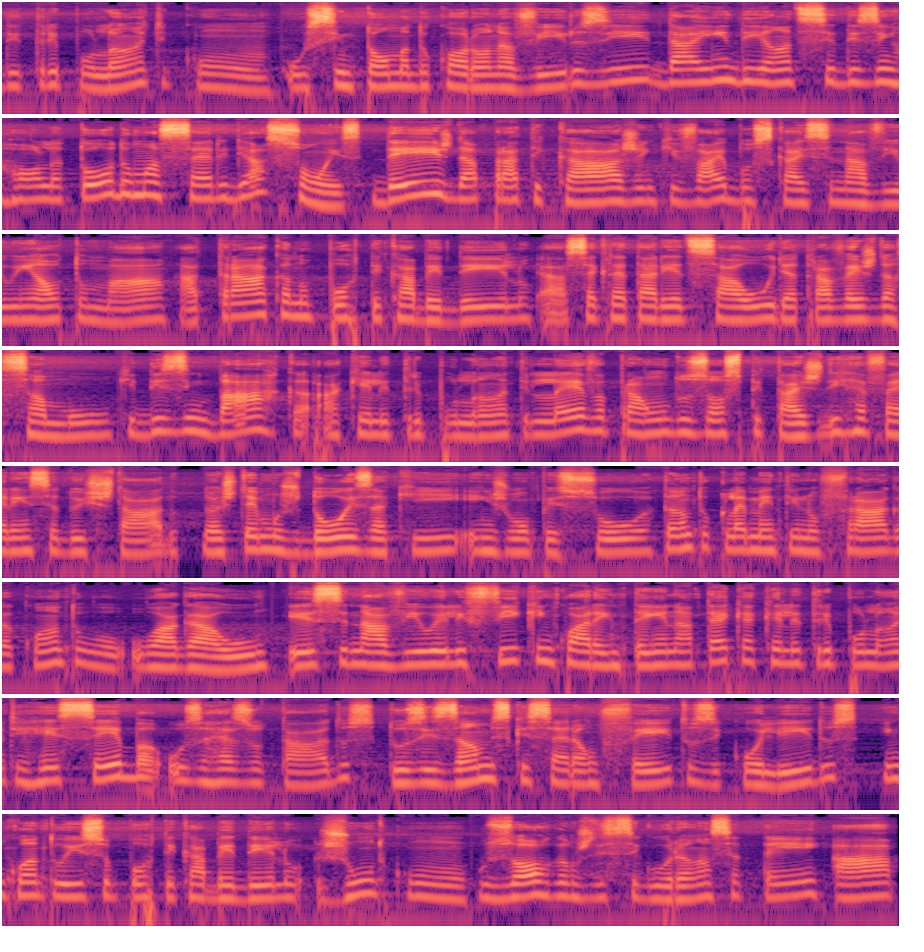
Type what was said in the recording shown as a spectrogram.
de tripulante com o sintoma do coronavírus e daí em diante se desenrola toda uma série de ações, desde a praticagem que vai buscar esse navio em alto mar, atraca no porto de Cabedelo, a Secretaria de Saúde através da SAMU que desembarca aquele tripulante, leva para um dos hospitais de referência do estado. Nós temos dois aqui em João Pessoa, tanto o Clementino Fraga quanto o HU. Esse navio ele fica em quarentena até que aquele tripulante receba os resultados dos exames que serão feitos e colhidos. Enquanto isso, o Porto de Cabedelo, junto com os órgãos de segurança, tem a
